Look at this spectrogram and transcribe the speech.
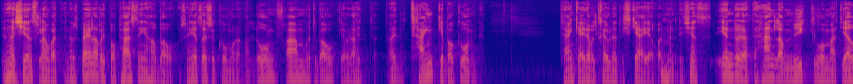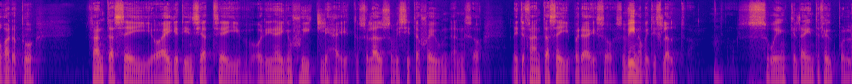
den här känslan av att nu spelar vi ett par passningar här bak och sen helt det så kommer det vara långt fram och tillbaka och det är en tanke bakom det. Tanke är det väl troligen att vi ska göra men det känns ändå att det handlar mycket om att göra det på fantasi och eget initiativ och din egen skicklighet och så löser vi situationen. Så lite fantasi på det så, så vinner vi till slut. Va? Så enkelt är inte fotboll.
